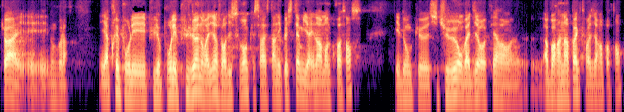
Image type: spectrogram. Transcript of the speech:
tu vois, et, donc voilà. Et après pour les pour les plus jeunes, on va dire, je leur dis souvent que ça reste un écosystème où il y a énormément de croissance, et donc euh, si tu veux, on va dire faire euh, avoir un impact, on va dire important.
